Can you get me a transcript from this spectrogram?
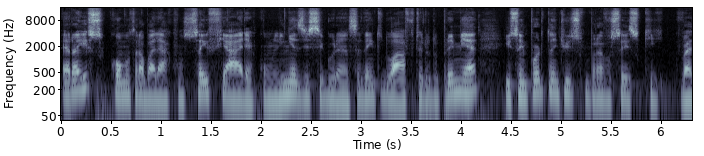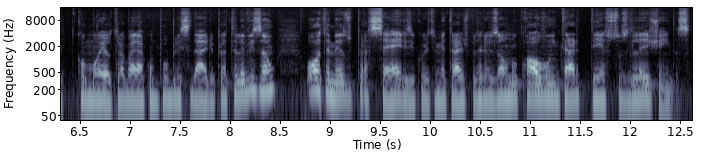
era isso, como trabalhar com Safe Area, com linhas de segurança dentro do After e do Premiere. Isso é importantíssimo para vocês que vai, como eu, trabalhar com publicidade para televisão, ou até mesmo para séries e curta-metragem para televisão, no qual vão entrar textos e legendas.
